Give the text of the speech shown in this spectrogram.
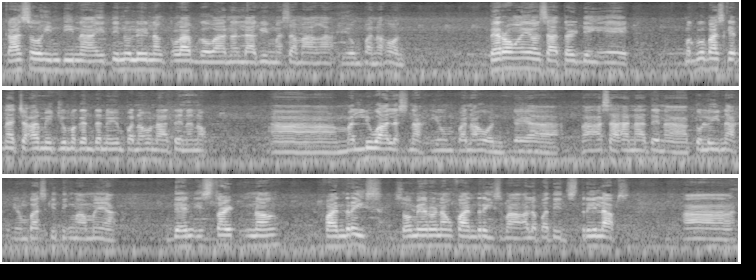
Kaso hindi na itinuloy ng club. Gawa ng laging masama nga yung panahon. Pero ngayon Saturday eh magbabasket na. Tsaka medyo maganda na yung panahon natin ano. Ah, maliwalas na yung panahon kaya naasahan natin na tuloy na yung basketing mamaya. Then start ng fun race. So meron ng fun race mga kalapatids, 3 laps. Ah,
